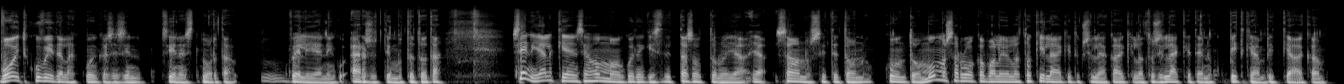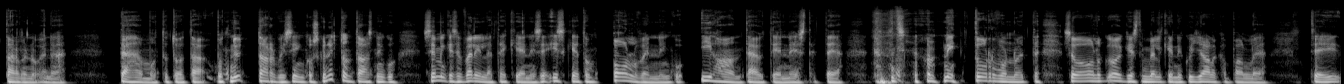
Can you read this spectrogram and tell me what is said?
voit kuvitella, kuinka se siinä, siinä sitten nuorta veljeä niin ärsytti, mutta tota, sen jälkeen se homma on kuitenkin sitten tasottunut ja, ja saanut sitten tuon kuntoon. Muun muassa ruokavaliolla, toki lääkityksellä ja kaikilla. Tosi lääkkeitä en pitkään pitkään aikaan tarvinnut enää – tähän, mutta, tuota, mutta nyt tarvisin, koska nyt on taas niin kuin, se, minkä se välillä tekee, niin se iskee tuon polven niin kuin ihan täyteen nestettä ja nyt se on niin turvonnut, että se on ollut oikeasti melkein niin kuin jalkapallo ja se ei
